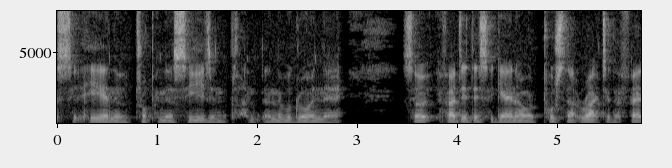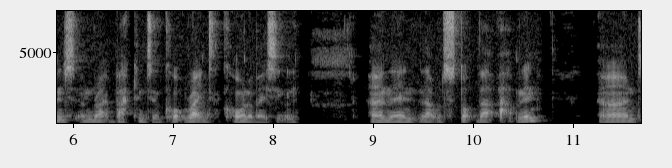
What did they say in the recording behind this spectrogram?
sit here and they were dropping their seeds and plant and they were growing there so if I did this again I would push that right to the fence and right back into the right into the corner basically. And then that would stop that happening. And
